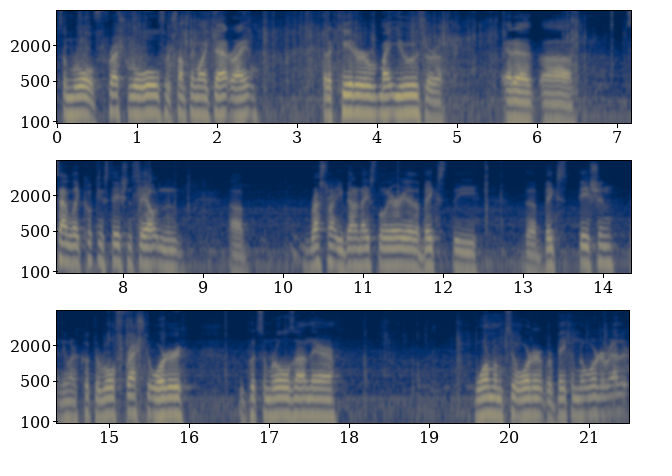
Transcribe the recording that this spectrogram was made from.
some rolls, fresh rolls or something like that, right? That a caterer might use or a, at a uh, satellite cooking station, say out in a uh, restaurant, you've got a nice little area that bakes the the bake station and they want to cook the rolls fresh to order, you put some rolls on there, warm them to order, or bake them to order rather.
